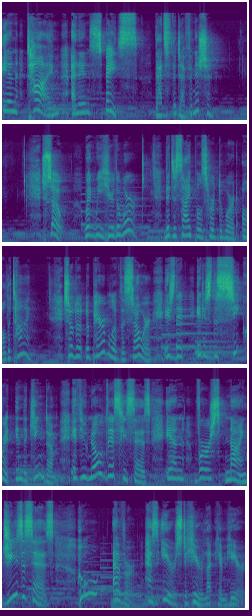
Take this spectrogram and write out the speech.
in time and in space. That's the definition. So, when we hear the word, the disciples heard the word all the time. So, the, the parable of the sower is that it is the secret in the kingdom. If you know this, he says in verse 9, Jesus says, Whoever has ears to hear, let him hear.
